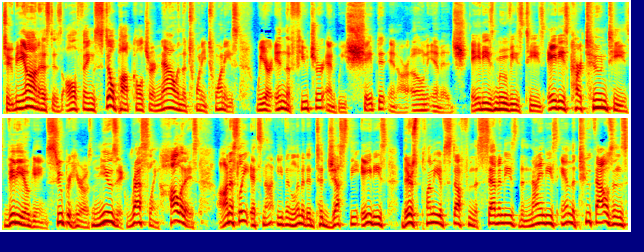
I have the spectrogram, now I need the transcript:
to be honest, is all things still pop culture now in the 2020s. We are in the future and we shaped it in our own image. 80s movies tees, 80s cartoon tees, video games, superheroes, music, wrestling, holidays. Honestly, it's not even limited to just the 80s. There's plenty of stuff from the 70s, the 90s, and the 2000s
